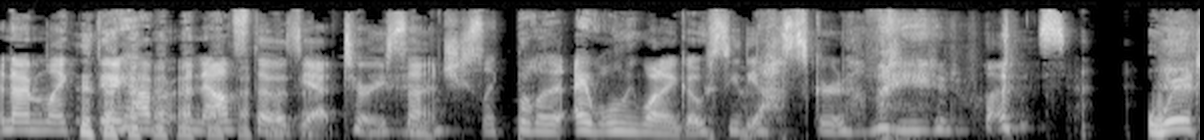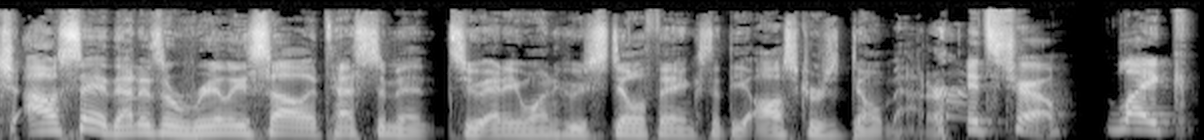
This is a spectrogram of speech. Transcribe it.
And I'm like, "They haven't announced those yet, Teresa." And she's like, "But I only want to go see the Oscar nominated ones." Which I'll say that is a really solid testament to anyone who still thinks that the Oscars don't matter. It's true. Like,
